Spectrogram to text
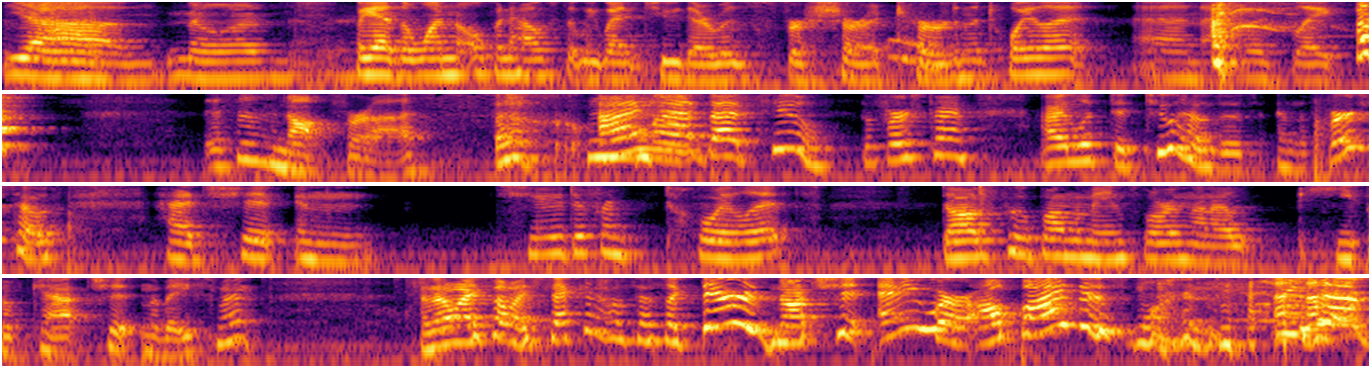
Yeah. Um, no, I've never. But yeah, the one open house that we went to, there was for sure a turd in the toilet, and I was like, "This is not for us." I had that too. The first time I looked at two houses, and the first house had shit in two different toilets, dog poop on the main floor, and then a heap of cat shit in the basement. And then when I saw my second house, I was like, "There is not shit anywhere. I'll buy this one." Isn't that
